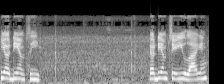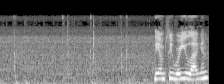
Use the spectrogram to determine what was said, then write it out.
Yo, DMC. Yo, DMC, are you lagging? DMC, were you lagging?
